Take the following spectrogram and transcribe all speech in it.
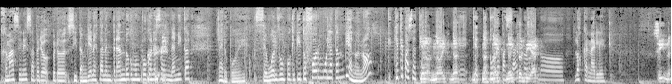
jamás en esa, pero, pero si también están entrando como un poco en esa dinámica, claro, pues se vuelve un poquitito fórmula también, ¿o no? ¿Qué, te pasa a ti? Bueno, no hay, no, eh, que no, tú no hay, no hay que olvidar. Los, los, canales. Sí, no,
